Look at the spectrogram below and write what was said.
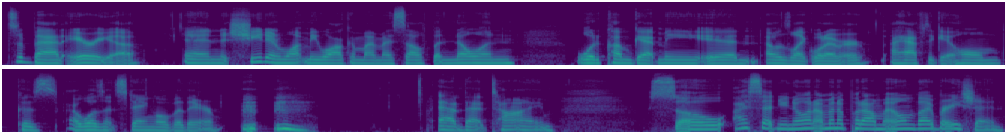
it's a bad area. And she didn't want me walking by myself, but no one would come get me and I was like whatever I have to get home cuz I wasn't staying over there at that time. So I said you know what? I'm going to put out my own vibration.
